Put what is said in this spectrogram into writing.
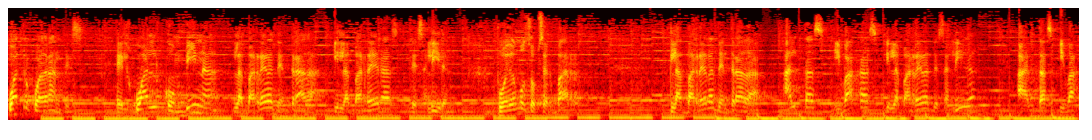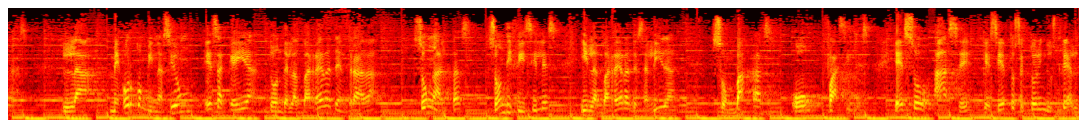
cuatro cuadrantes, el cual combina las barreras de entrada y las barreras de salida. Podemos observar las barreras de entrada altas y bajas y las barreras de salida altas y bajas. La mejor combinación es aquella donde las barreras de entrada son altas, son difíciles y las barreras de salida son bajas o fáciles. Eso hace que cierto sector industrial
